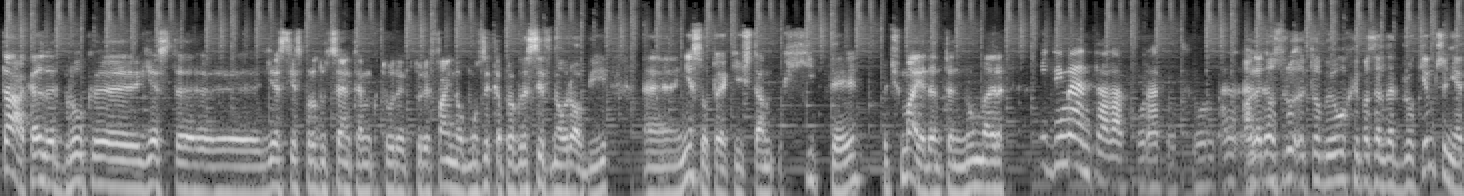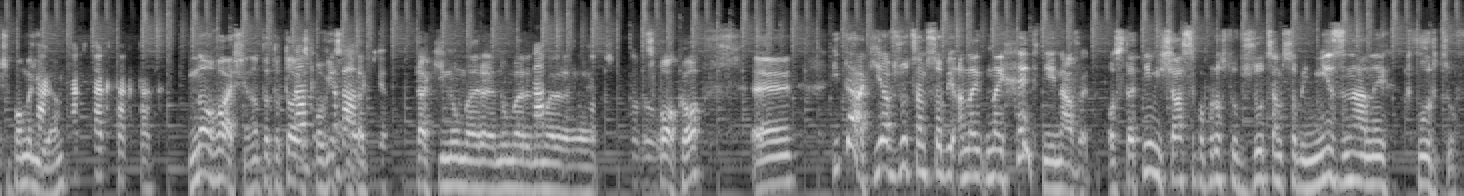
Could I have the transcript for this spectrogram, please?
tak, Elderbrook y, jest, y, jest, jest producentem, który, który fajną muzykę progresywną robi. E, nie są to jakieś tam hity, choć ma jeden ten numer. Mental akurat utwór. Ale to, to było chyba z Elderbrookiem, czy nie? Czy pomyliłem? Tak, tak, tak, tak. tak. No właśnie, no to, to, to jest powiedzmy taki, taki numer, numer, numer e, spoko. I tak, ja wrzucam sobie, a naj, najchętniej nawet, ostatnimi czasy po prostu wrzucam sobie nieznanych twórców.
